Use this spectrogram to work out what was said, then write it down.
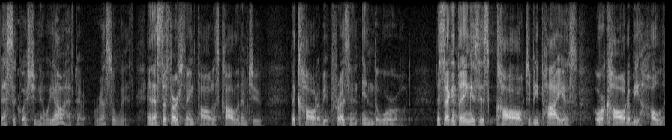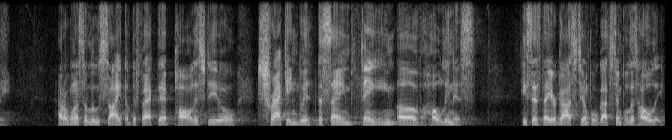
That's the question that we all have to wrestle with. And that's the first thing Paul is calling them to the call to be present in the world. The second thing is this call to be pious or call to be holy. I don't want us to lose sight of the fact that Paul is still tracking with the same theme of holiness. He says they are God's temple. God's temple is holy.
